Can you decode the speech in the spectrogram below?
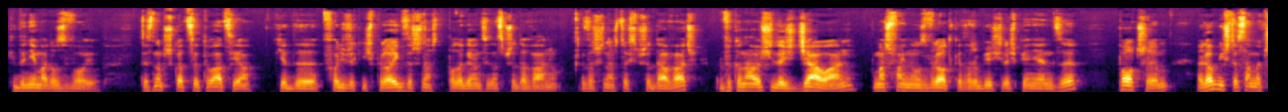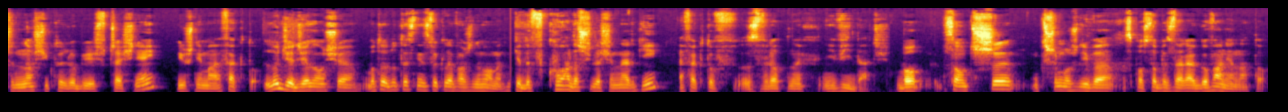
kiedy nie ma rozwoju. To jest na przykład sytuacja, kiedy wchodzisz w jakiś projekt, zaczynasz polegający na sprzedawaniu. Zaczynasz coś sprzedawać, wykonałeś ileś działań, masz fajną zwrotkę, zarobiłeś ileś pieniędzy, po czym robisz te same czynności, które robiłeś wcześniej i już nie ma efektu. Ludzie dzielą się, bo to, to jest niezwykle ważny moment. Kiedy wkładasz ileś energii, efektów zwrotnych nie widać. Bo są trzy, trzy możliwe sposoby zareagowania na to.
